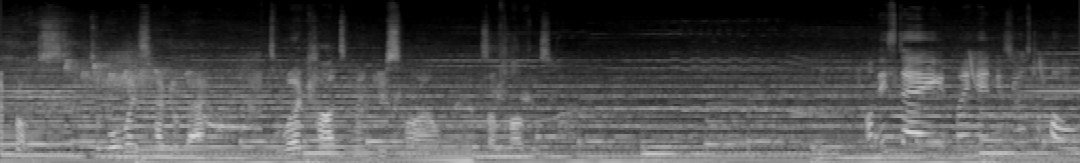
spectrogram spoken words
I promise to always have your back, to work hard to make you smile, because I love your smile. On this day, my hand is yours to hold,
